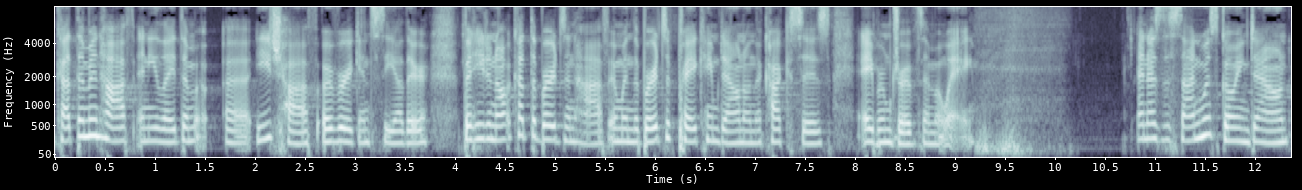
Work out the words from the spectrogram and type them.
cut them in half, and he laid them uh, each half over against the other. But he did not cut the birds in half. And when the birds of prey came down on the carcasses, Abram drove them away. And as the sun was going down,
